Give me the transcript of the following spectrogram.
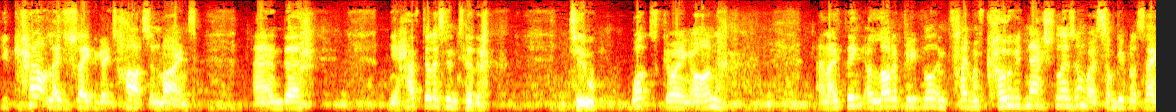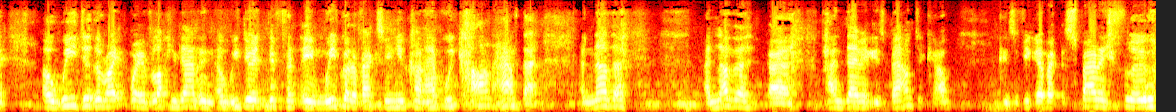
you cannot legislate against hearts and minds. And uh, you have to listen to the, to what's going on and I think a lot of people in time of COVID nationalism, where some people are saying, oh, we do the right way of locking down and, and we do it differently and we've got a vaccine you can't have, we can't have that. Another, another uh, pandemic is bound to come because if you go back to Spanish flu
